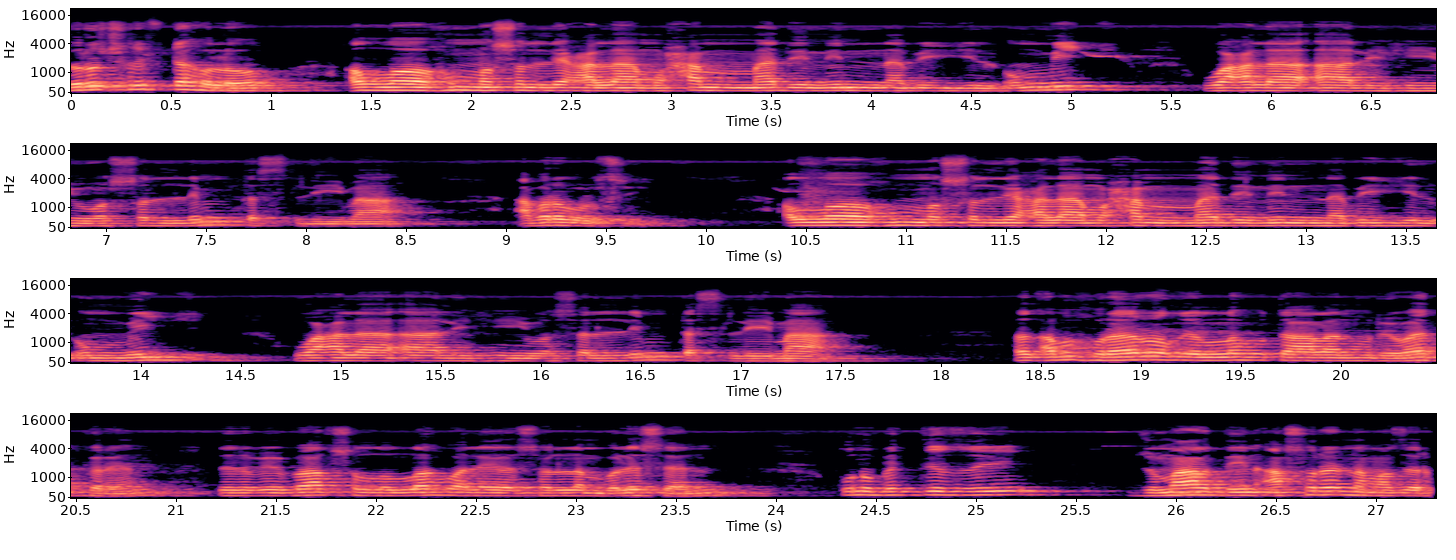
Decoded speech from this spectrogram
দরুদ শরীফটা হলো, আল্লাহুম্মা সাল্লি আলা মুহাম্মাদিন নাবিয়িল উম্মি ওয়া আলা আলিহি ওয়া সাল্লিম তাসলিমা। আবারও বলছি, আল্লাহুম্মা সাল্লি আলা মুহাম্মাদিন নাবিয়িল উম্মি ওয়া আলা আলিহি ওয়া সাল্লিম তাসলিমা। আবু হুরায়রা রাদিয়াল্লাহু তাআলা আনহু রিওয়ায়াত করেন যে নবী পাক সাল্লাল্লাহু আলাইহি ওয়াসাল্লাম বলেছেন, কোনো ব্যক্তি যদি জুমার দিন আসরের নামাজের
